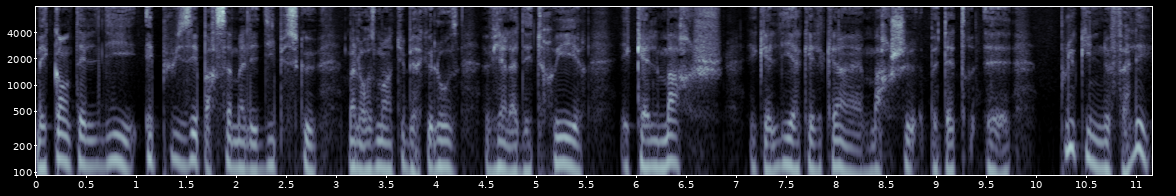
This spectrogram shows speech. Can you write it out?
Mais quand elle dit épuisée par sa maladie, puisque malheureusement la tuberculose vient la détruire, et qu'elle marche, et qu'elle dit à quelqu'un, marche peut-être euh, plus qu'il ne fallait,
